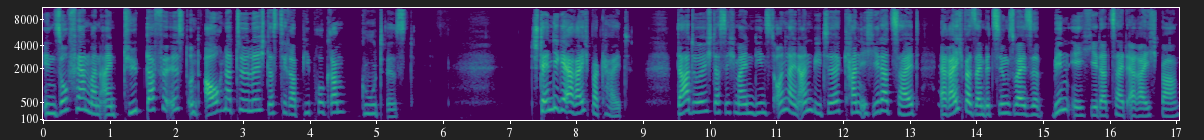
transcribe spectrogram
insofern man ein Typ dafür ist und auch natürlich das Therapieprogramm gut ist. Ständige Erreichbarkeit. Dadurch, dass ich meinen Dienst online anbiete, kann ich jederzeit erreichbar sein, beziehungsweise bin ich jederzeit erreichbar.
